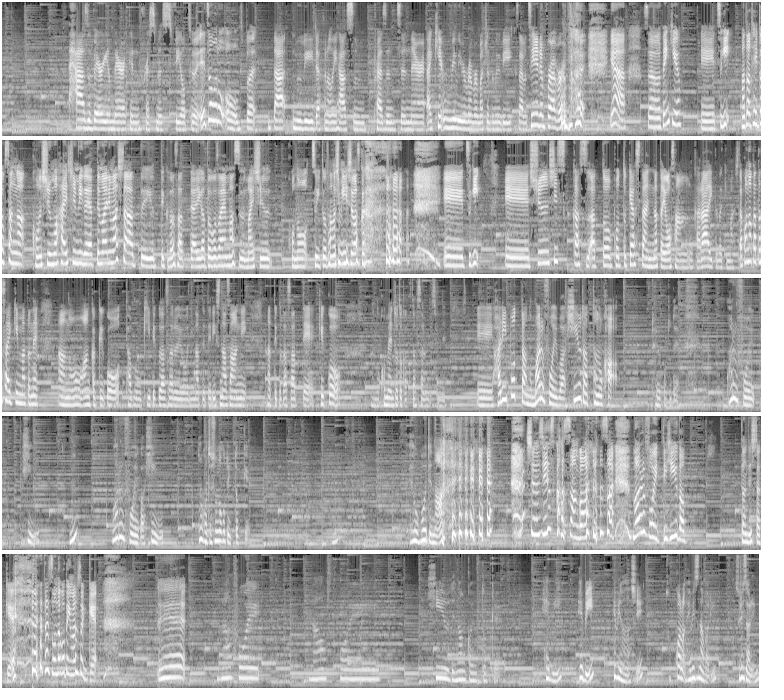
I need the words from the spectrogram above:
has a very American Christmas feel to it. It's a little old, but that movie definitely has some presence in there. I can't really remember much of the movie because I haven't seen it in forever, but yeah. So thank you. えー、次。また、テイトクさんが、今週も配信日がやってまいりましたって言ってくださってありがとうございます。毎週、このツイートを楽しみにしてますから。えー、次。えー、シュンシスカスあと、ポッドキャスターになったようさんからいただきました。この方最近またね、あの、あんかけ語多分聞いてくださるようになってて、リスナーさんになってくださって、結構、あの、コメントとかくださるんですよね。えー、ハリーポッターのマルフォイは比喩だったのかということで、マルフォイ、比喩ん？マルフォイが比喩なんか私そんなこと言ったっけ？ん？え、覚えてない。シュージンスカスさんごめんなさい。マルフォイって比喩だったんでしたっけ？私そんなこと言いましたっけ？えー、ナフォイ、ナフォイ、比喩で何か言ったっけ？ヘビ？ヘビ？ヘビの話そっからヘビつながりスリザリンん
